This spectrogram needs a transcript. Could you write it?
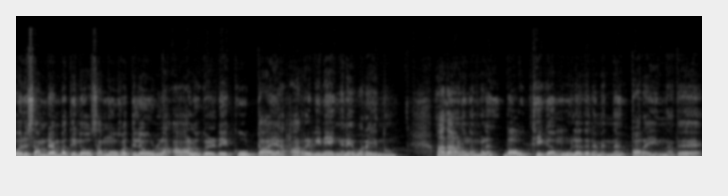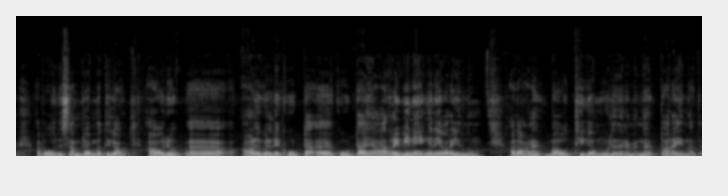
ഒരു സംരംഭത്തിലോ സമൂഹത്തിലോ ഉള്ള ആളുകളുടെ കൂട്ടായ അറിവിനെ എങ്ങനെ പറയുന്നു? അതാണ് നമ്മൾ ബൗദ്ധിക മൂലധനമെന്ന് പറയുന്നത്. അപ്പോൾ ഒരു സംരംഭത്തിലോ ആ ഒരു ആളുകളുടെ കൂട്ട കൂട്ടായ അറിവിനെ എങ്ങനെ പറയുന്നു? അതാണ് ബൗദ്ധിക മൂലധനമെന്ന് പറയുന്നത്.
